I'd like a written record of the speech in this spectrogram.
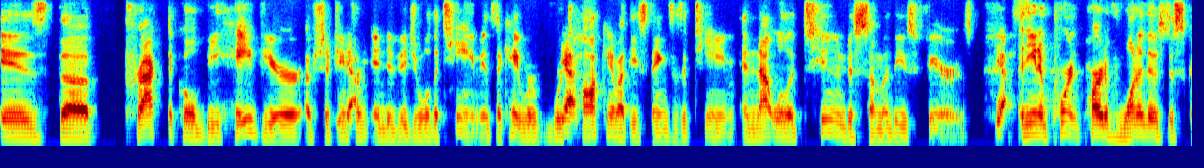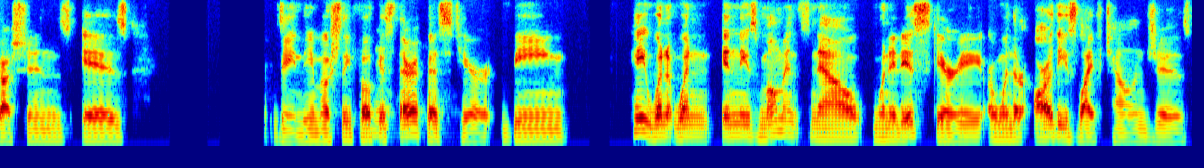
is the practical behavior of shifting yeah. from individual to team it's like hey we're we're yes. talking about these things as a team and that will attune to some of these fears yes i think an important part of one of those discussions is being the emotionally mm-hmm. focused mm-hmm. therapist here being hey when when in these moments now when it is scary or when there are these life challenges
